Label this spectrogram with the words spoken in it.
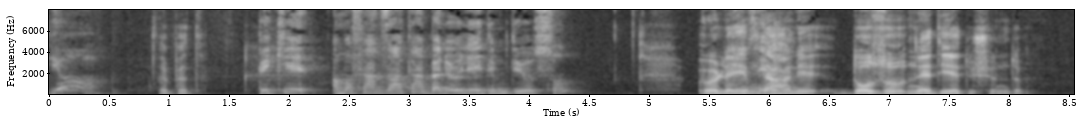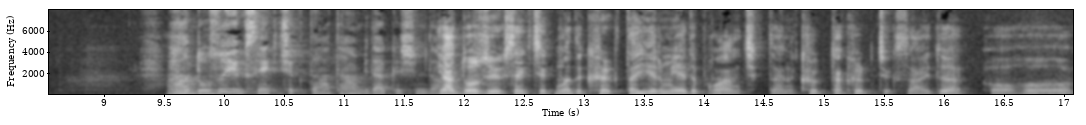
Ya Evet. peki ama sen zaten ben öyleydim diyorsun. Öyleyim de Senin- hani dozu ne diye düşündüm. Ha dozu yüksek çıktı. Ha tamam bir dakika şimdi. Ya dozu yüksek çıkmadı. 40'ta 27 puan çıktı. Hani 40'ta 40 çıksaydı oho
